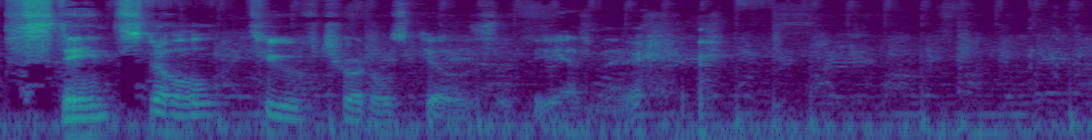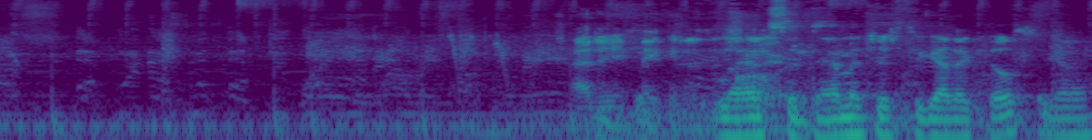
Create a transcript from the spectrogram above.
Stain stole two of Chortle's kills at the end there. I didn't make it Lance the damages together, kills together.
